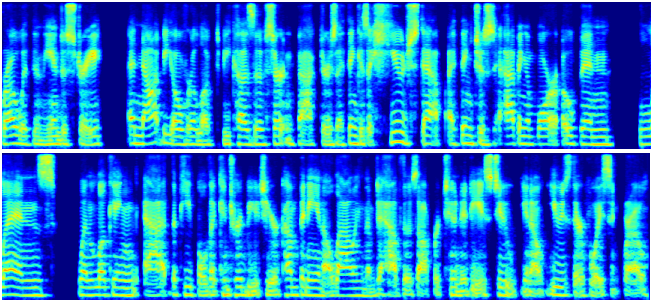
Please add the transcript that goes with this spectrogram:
grow within the industry and not be overlooked because of certain factors, I think is a huge step. I think just having a more open lens when looking at the people that contribute to your company and allowing them to have those opportunities to, you know, use their voice and grow.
